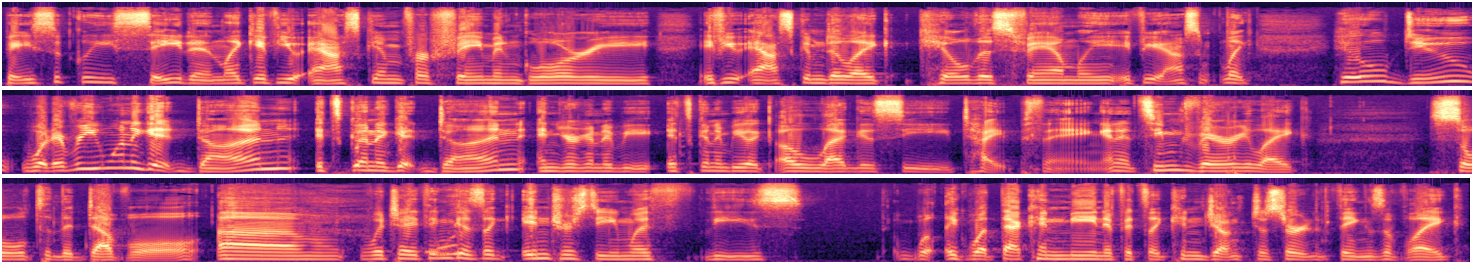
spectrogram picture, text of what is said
basically Satan. Like if you ask him for fame and glory if you ask him to like kill this family if you ask him like he'll do whatever you want to get done it's gonna get done and you're gonna be it's gonna be like a legacy type thing. And it seemed very like sold to the devil um which i think is like interesting with these like what that can mean if it's like conjunct to certain things of like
